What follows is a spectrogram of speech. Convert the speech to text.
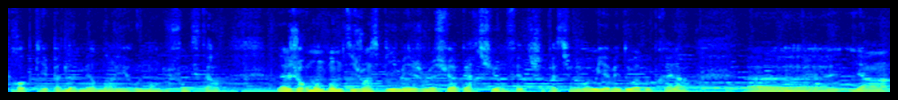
propre, qu'il n'y ait pas de la merde dans les roulements du fond, etc. Là, je remonte mon petit joint spi, mais je me suis aperçu, en fait, je sais pas si on voit où il y a mes doigts à peu près là. euh, y a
